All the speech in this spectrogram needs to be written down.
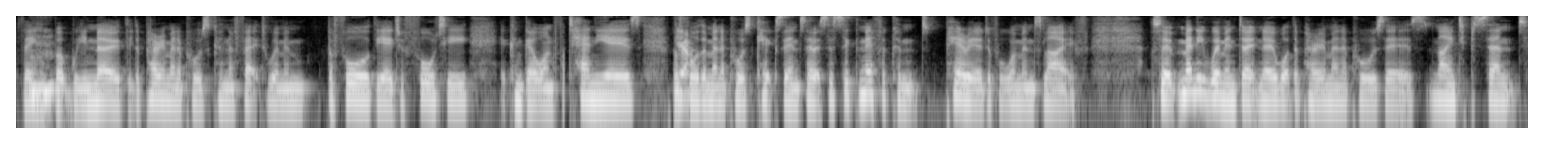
thing. Mm-hmm. But we know that the perimenopause can affect women before the age of 40. It can go on for 10 years before yeah. the menopause kicks in. So it's a significant period of a woman's life. So many women don't know what the perimenopause is. 90%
